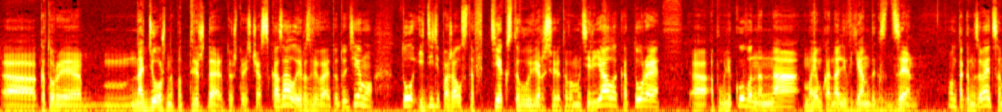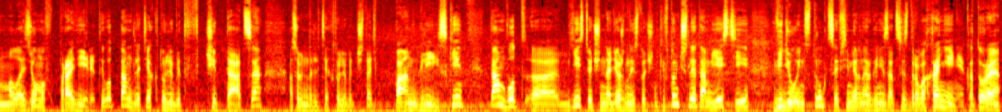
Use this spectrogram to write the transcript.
э, которые надежно подтверждают то, что я сейчас сказал, и развивают эту тему, то идите, пожалуйста, в текстовую версию этого материала, которая э, опубликована на моем канале в Яндекс.Дзен. Он так и называется «Малоземов проверит». И вот там для тех, кто любит вчитаться, особенно для тех, кто любит читать по-английски, там вот э, есть очень надежные источники. В том числе там есть и видеоинструкция Всемирной организации здравоохранения, которая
